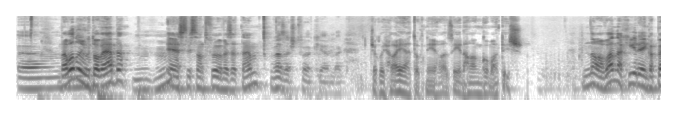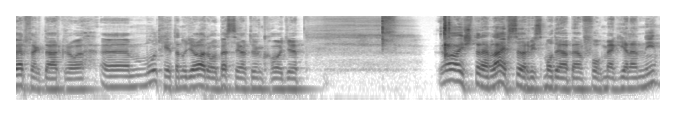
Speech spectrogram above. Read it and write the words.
Um, Na, vonuljunk tovább. Uh-huh. Ezt viszont fölvezetem. Vezest föl, kérlek. Csak hogy halljátok néha az én hangomat is. No, vannak híreink a Perfect Darkról. Múlt héten ugye arról beszéltünk, hogy ja, Istenem, live service modellben fog megjelenni,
